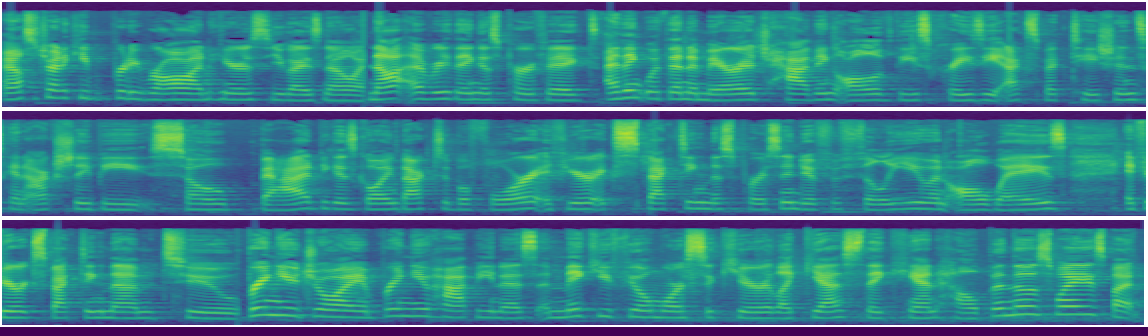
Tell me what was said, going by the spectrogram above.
I also try to keep it pretty raw on here so you guys know not everything is perfect. I think within a marriage, having all of these crazy expectations can actually be so bad because going back to before, if you're expecting this person to fulfill you in all ways, if you're expecting them to bring you joy and bring you happiness and make you feel more secure, like yes, they can help in those ways, but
